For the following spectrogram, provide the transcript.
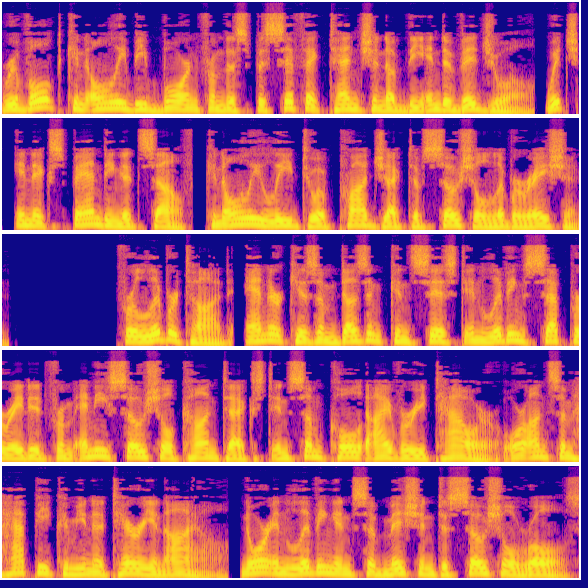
Revolt can only be born from the specific tension of the individual, which, in expanding itself, can only lead to a project of social liberation. For Libertad, anarchism doesn't consist in living separated from any social context in some cold ivory tower or on some happy communitarian isle, nor in living in submission to social roles,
